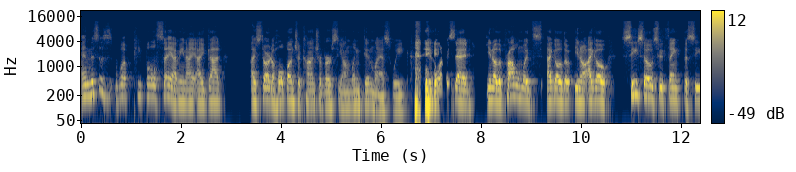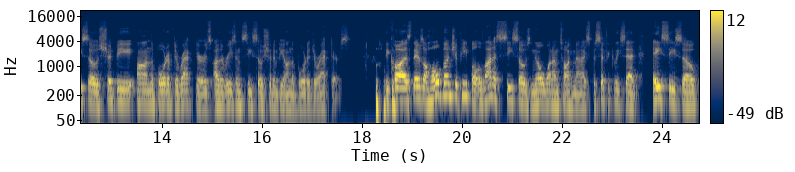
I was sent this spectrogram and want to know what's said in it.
and this is what people say. I mean, I I got I started a whole bunch of controversy on LinkedIn last week. You know, when I said, you know, the problem with I go the you know I go CISOs who think the CISOs should be on the board of directors are the reason CISOs shouldn't be on the board of directors. because there's a whole bunch of people, a lot of CISOs know what I'm talking about. I specifically said a CISO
